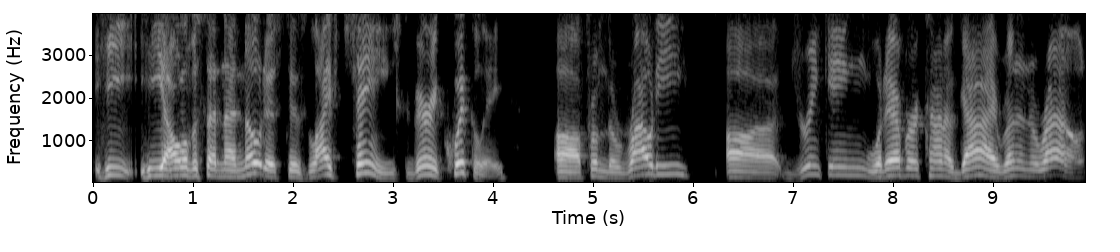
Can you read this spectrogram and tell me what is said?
he he all of a sudden I noticed his life changed very quickly uh, from the rowdy, uh, drinking, whatever kind of guy running around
